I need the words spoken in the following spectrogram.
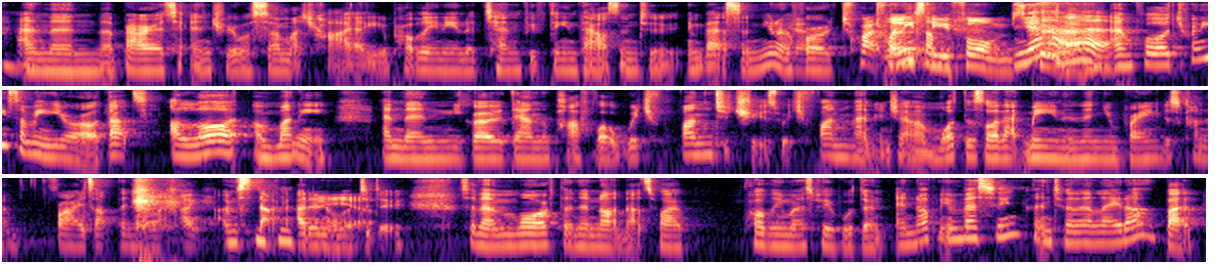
Mm-hmm. And then the barrier to entry was so much higher. You probably needed 10, 15,000 to invest. And, you know, for a Quite 20 lengthy forms yeah. too. And for a 20 something year old, that's a lot of money. And then you go down the path of well, which fund to choose, which fund manager, and what does all that mean? And then your brain just kind of fries up and you're like, I- I'm stuck. I don't know what to do. So then more often than not, that's why probably most people don't end up investing until they're later. But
